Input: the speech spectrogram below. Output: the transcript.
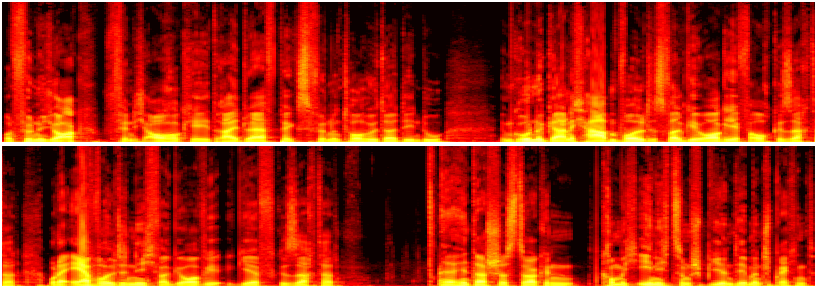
Und für New York finde ich auch okay. Drei Draftpicks für einen Torhüter, den du im Grunde gar nicht haben wolltest, weil Georgiev auch gesagt hat, oder er wollte nicht, weil Georgiev gesagt hat, äh, hinter Shesterkin komme ich eh nicht zum Spielen. Dementsprechend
